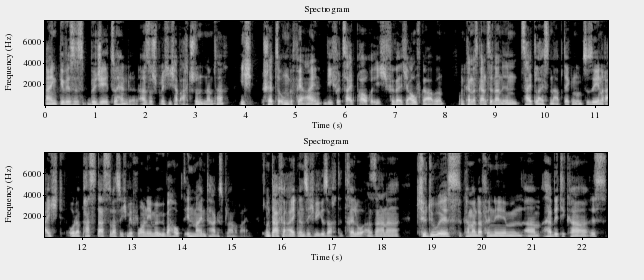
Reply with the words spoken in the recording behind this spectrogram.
ein gewisses Budget zu handeln. Also sprich, ich habe acht Stunden am Tag. Ich schätze ungefähr ein, wie viel Zeit brauche ich für welche Aufgabe und kann das Ganze dann in Zeitleisten abdecken, um zu sehen, reicht oder passt das, was ich mir vornehme, überhaupt in meinen Tagesplan rein. Und dafür eignen sich, wie gesagt, Trello, Asana, To-Do ist, kann man dafür nehmen. Ähm, Habitica ist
